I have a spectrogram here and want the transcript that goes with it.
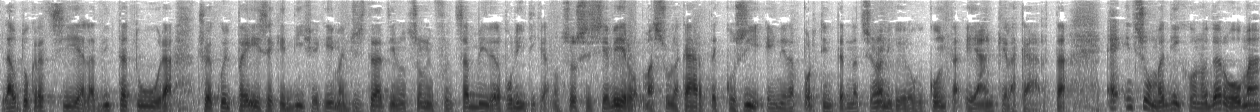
l'autocrazia, la dittatura, cioè quel paese che dice che i magistrati non sono influenzabili dalla politica, non so se sia vero, ma sulla carta è così e nei rapporti internazionali quello che conta è anche la carta carta, eh, insomma dicono da Roma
